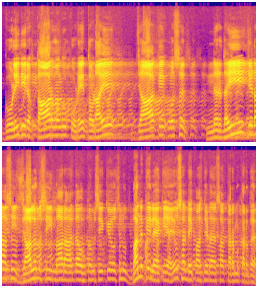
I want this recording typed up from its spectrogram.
ਗੋਲੀ ਦੀ ਰਫ਼ਤਾਰ ਵਾਂਗੂ ਘੋੜੇ ਦੌੜਾਏ, ਜਾ ਕੇ ਉਸ ਨਿਰਦਈ ਜਿਹੜਾ ਸੀ, ਜ਼ਾਲਮ ਸੀ ਮਹਾਰਾਜ ਦਾ ਹੁਕਮ ਸੀ ਕਿ ਉਸ ਨੂੰ ਬੰਨ ਕੇ ਲੈ ਕੇ ਆਇਓ, ਸਾਡੇ ਪਾਸ ਜਿਹੜਾ ਐਸਾ ਕਰਮ ਕਰਦਾ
